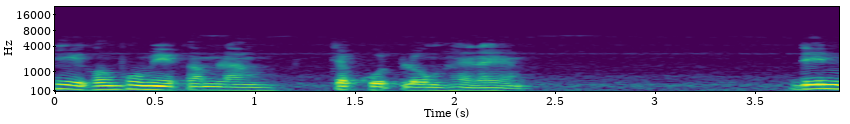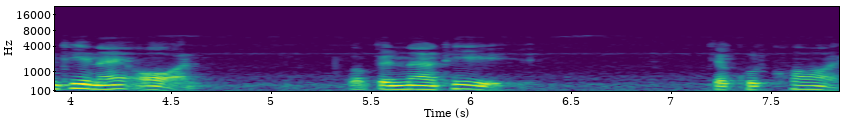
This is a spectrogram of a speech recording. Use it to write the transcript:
ที่ของผู้มีกำลังจะขุดลงให้แรง ดินที่ไหนอ่อน ก็เป็นหน้าที่จะขุดค่อย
